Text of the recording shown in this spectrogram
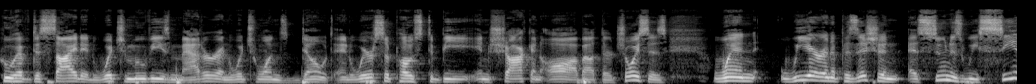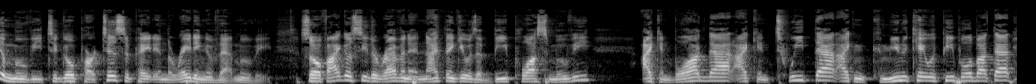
who have decided which movies matter and which ones don't. And we're supposed to be in shock and awe about their choices when we are in a position as soon as we see a movie to go participate in the rating of that movie. So if I go see The Revenant and I think it was a B plus movie, I can blog that, I can tweet that, I can communicate with people about that,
